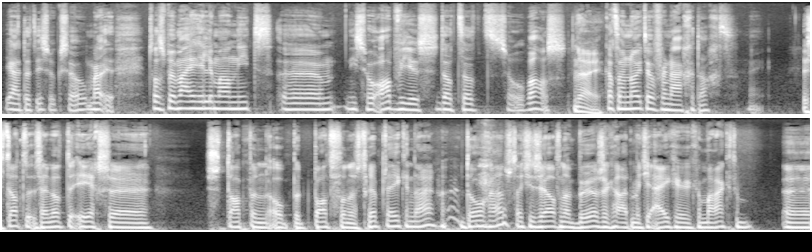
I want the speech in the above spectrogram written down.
ja, dat is ook zo. Maar het was bij mij helemaal niet, ehm, niet zo obvious dat dat zo was. Nee. Ik had er nooit over nagedacht. Nee. Is dat, zijn dat de eerste stappen op het pad van een striptekenaar doorgaans? Dat je zelf naar beurzen gaat met je eigen gemaakte eh,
